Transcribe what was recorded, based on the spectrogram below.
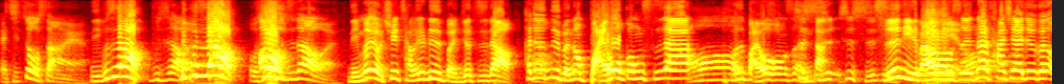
哎，是做啥哎？你不知道？不知道？你不知道？我真不知道哎。你们有去常去日本你就知道，它就是日本那种百货公司啊。哦。它是百货公司，是实是实实体的百货公司。那他现在就跟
